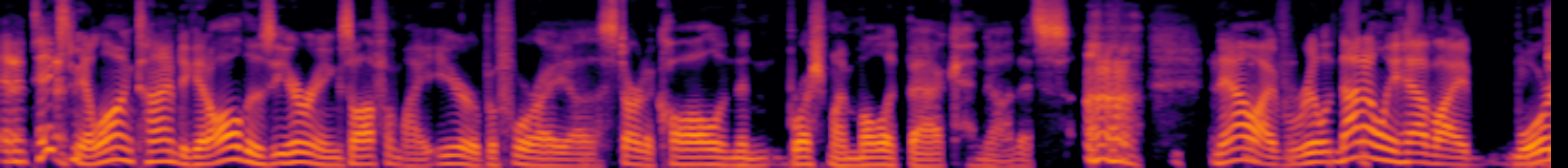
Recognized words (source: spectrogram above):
and it takes me a long time to get all those earrings off of my ear before I uh, start a call and then brush my mullet back. No, that's now I've really not only have I bored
